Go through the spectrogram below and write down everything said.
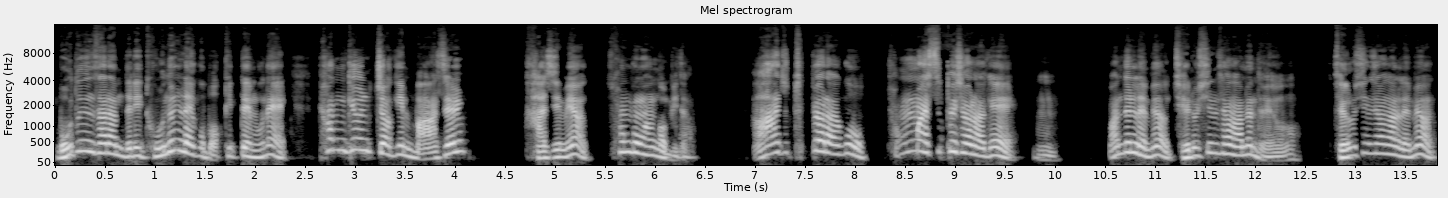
모든 사람들이 돈을 내고 먹기 때문에 평균적인 맛을 가지면 성공한 겁니다. 아주 특별하고 정말 스페셜하게 음 만들려면 재료 신선하면 돼요. 재료 신선하려면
